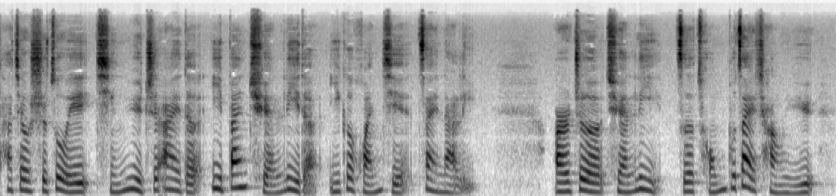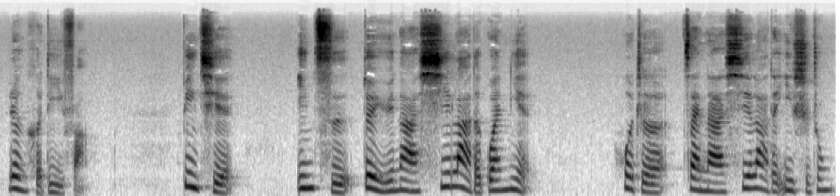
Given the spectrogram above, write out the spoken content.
它就是作为情欲之爱的一般权利的一个环节在那里，而这权利则从不在场于任何地方，并且因此对于那希腊的观念。或者在那希腊的意识中，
